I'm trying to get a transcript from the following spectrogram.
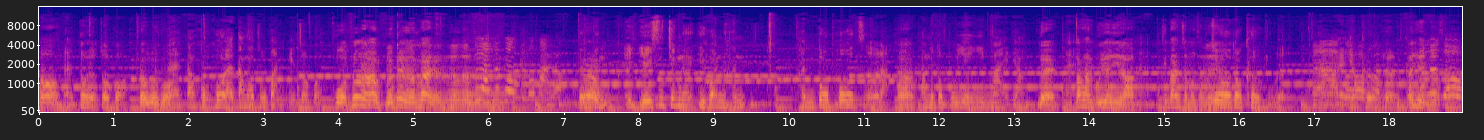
哦，哎，都有做过，都做过。哎，当后后来当到主管也做过，火车哪有随便人卖人的呢？对啊，那时候怎么买的？对，跟也也是经了一番很很多波折啦，嗯，他们都不愿意卖这样，对，当然不愿意啦。一般怎么可能？最后都克服了。啦，对啊，有克服，而且那时候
